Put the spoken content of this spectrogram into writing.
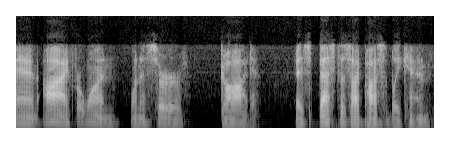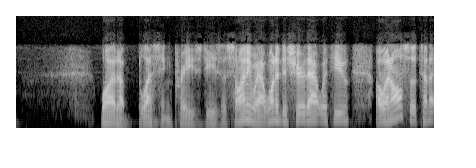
And I, for one, want to serve God as best as I possibly can. What a blessing. Praise Jesus. So, anyway, I wanted to share that with you. Oh, and also, tonight,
